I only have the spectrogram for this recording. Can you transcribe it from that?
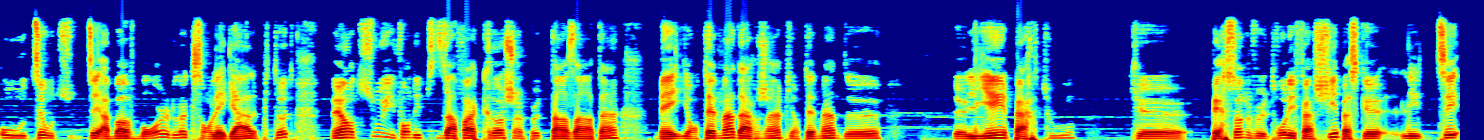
au, tu sais, au-dessus, tu sais, above board là, qui sont légales puis tout, mais en dessous ils font des petites affaires croches un peu de temps en temps, mais ils ont tellement d'argent puis ils ont tellement de, de liens partout que personne veut trop les faire chier parce que les, tu sais,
